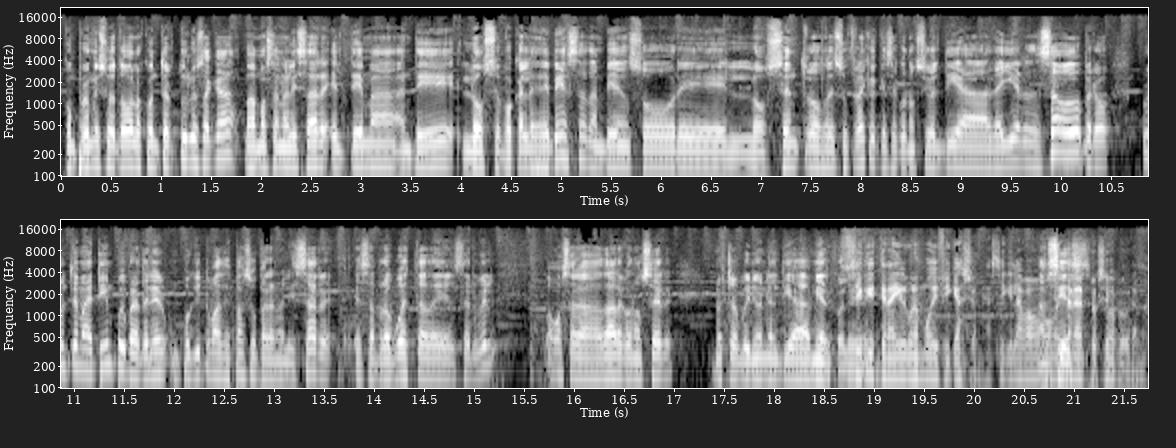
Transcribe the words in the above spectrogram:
compromiso de todos los contertulios acá, vamos a analizar el tema de los vocales de mesa, también sobre los centros de sufragio que se conoció el día de ayer, sábado, pero por un tema de tiempo y para tener un poquito más de espacio para analizar esa propuesta del CERVEL, vamos a dar a conocer nuestra opinión el día miércoles. Sí, Cristian, hay algunas modificaciones, así que las vamos a comentar en el próximo programa.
